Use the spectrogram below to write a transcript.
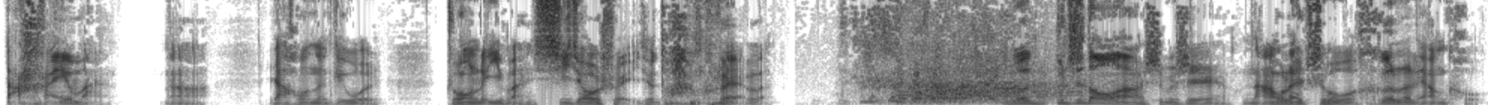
大海碗啊，然后呢给我装了一碗洗脚水，就端过来了。我不知道啊，是不是拿过来之后我喝了两口，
